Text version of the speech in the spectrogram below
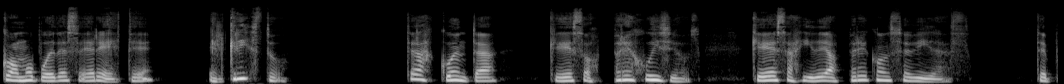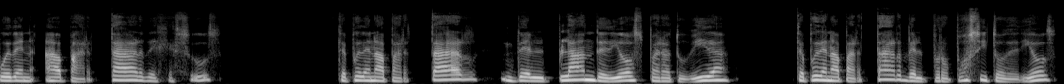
¿cómo puede ser este el Cristo? ¿Te das cuenta que esos prejuicios, que esas ideas preconcebidas te pueden apartar de Jesús? ¿Te pueden apartar del plan de Dios para tu vida? ¿Te pueden apartar del propósito de Dios?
